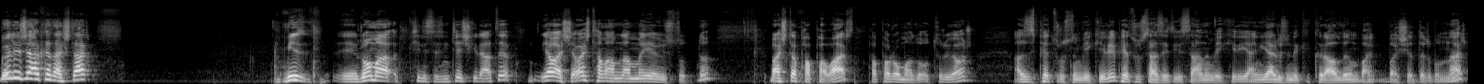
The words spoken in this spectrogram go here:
Böylece arkadaşlar bir e, Roma Kilisesi'nin teşkilatı yavaş yavaş tamamlanmaya yüz tuttu. Başta Papa var. Papa Roma'da oturuyor. Aziz Petrus'un vekili, Petrus Hazreti İsa'nın vekili. Yani yeryüzündeki krallığın başıdır bunlar.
